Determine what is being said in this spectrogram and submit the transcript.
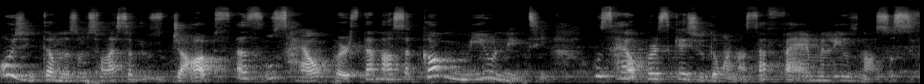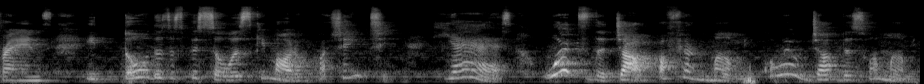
Hoje então nós vamos falar sobre os jobs, as, os helpers da nossa community, os helpers que ajudam a nossa family, os nossos friends e todas as pessoas que moram com a gente. Yes, what's the job of your mommy? Qual é o job da sua mãe?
